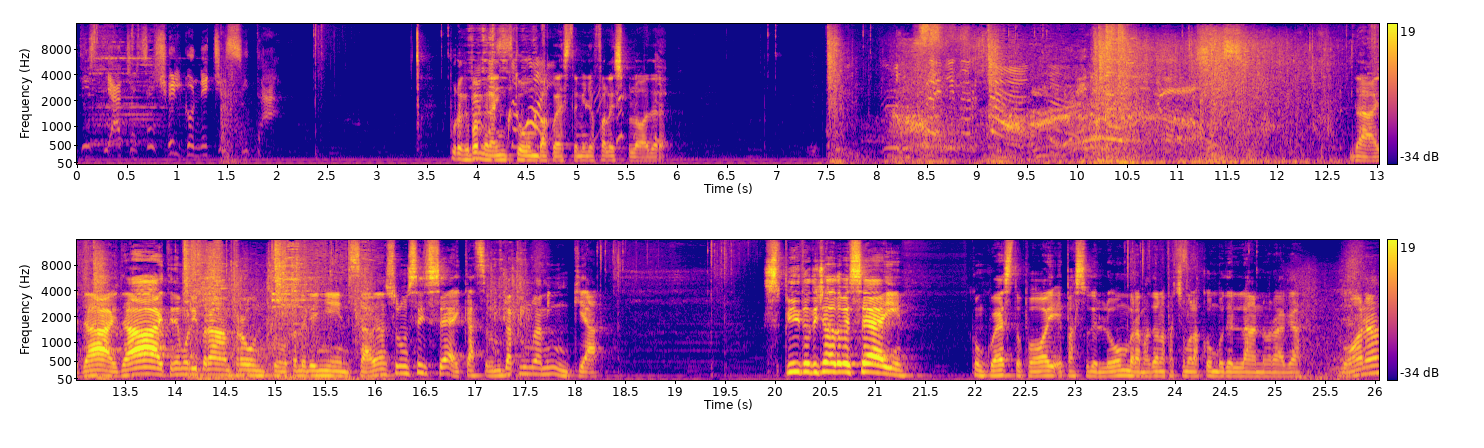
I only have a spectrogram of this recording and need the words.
Ti spiace se scelgo necessità. Pure che poi me la intomba questa, è meglio farla esplodere. Dai, dai, dai, teniamo Libran pronto per l'evenienza. Abbiamo solo un 6-6, cazzo, non mi dà più una minchia. Spirito di già dove sei? Con questo poi e passo dell'ombra, madonna facciamo la combo dell'anno, raga. Buona.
